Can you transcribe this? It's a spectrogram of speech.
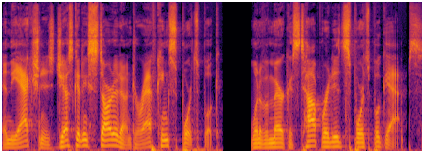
and the action is just getting started on DraftKings Sportsbook one of America's top rated sportsbook apps.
